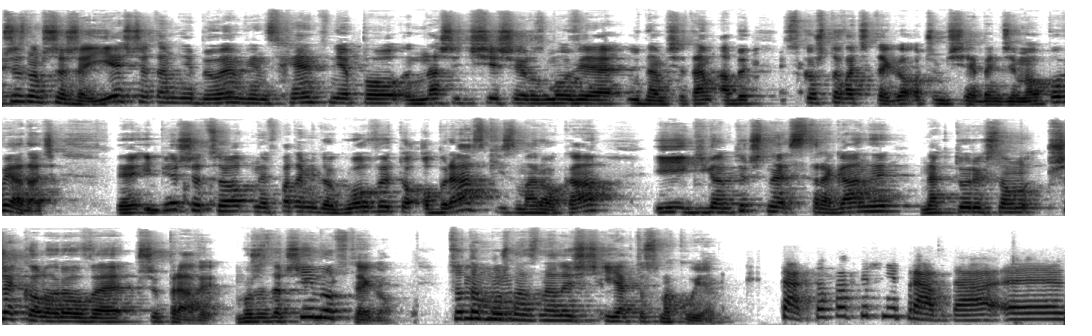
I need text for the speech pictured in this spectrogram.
Przyznam szczerze, jeszcze tam nie byłem, więc chętnie po naszej dzisiejszej rozmowie udam się tam, aby skosztować tego, o czym dzisiaj będziemy opowiadać. I pierwsze, co wpada mi do głowy, to obrazki z Maroka i gigantyczne stragany, na których są przekolorowe przyprawy. Może zacznijmy od tego. Co tam Mhm. można znaleźć i jak to smakuje? Tak, to faktycznie prawda. E,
